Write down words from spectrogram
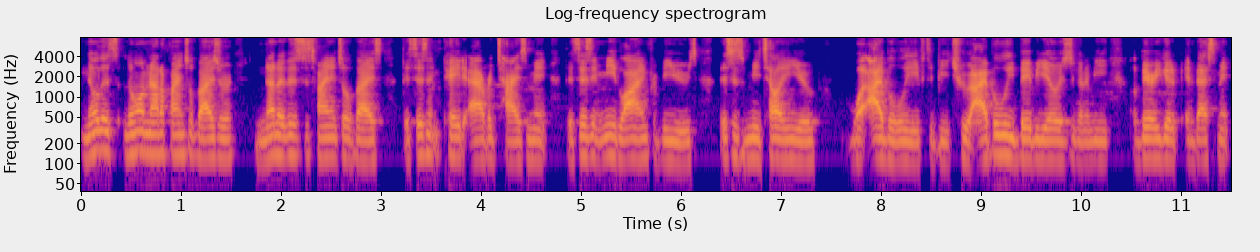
No, this no, I'm not a financial advisor. None of this is financial advice. This isn't paid advertisement. This isn't me lying for views. This is me telling you what I believe to be true. I believe Baby Doge is going to be a very good investment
